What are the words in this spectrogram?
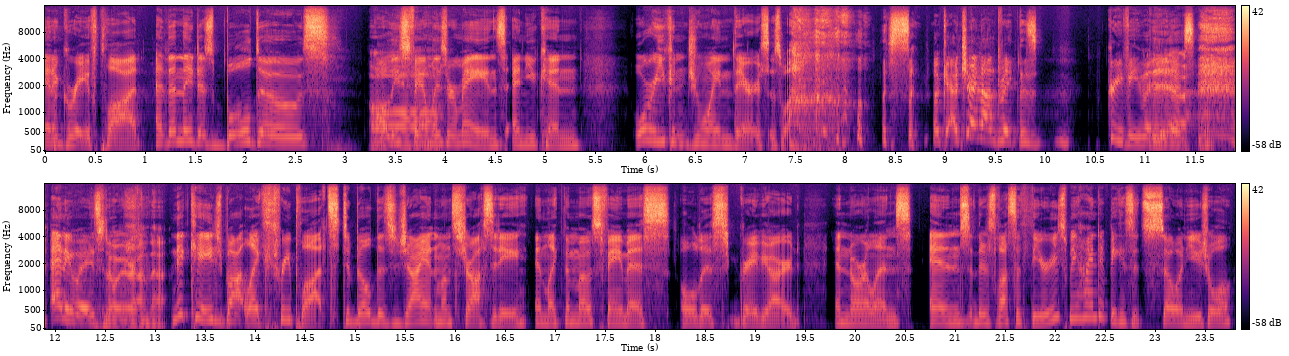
in a grave plot, and then they just bulldoze all these families' remains, and you can, or you can join theirs as well. So- okay, I try not to make this creepy, but it is. Yeah. Anyways, There's no way around that. Nick Cage bought like three plots to build this giant monstrosity in like the most famous, oldest graveyard in New Orleans. And there's lots of theories behind it because it's so unusual.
